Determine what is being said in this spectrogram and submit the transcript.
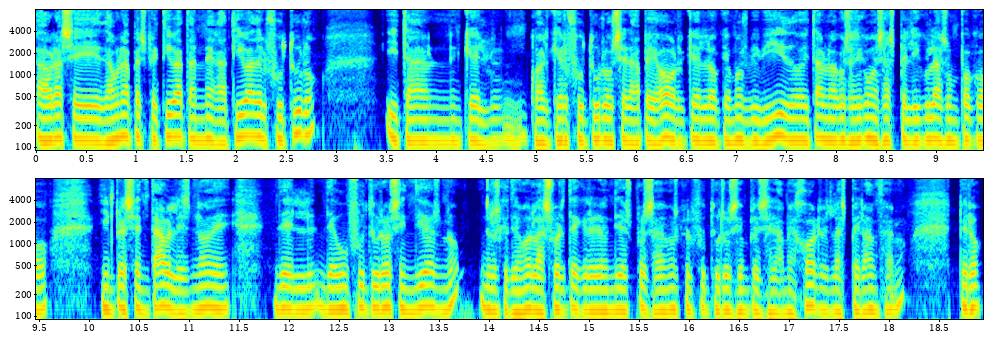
ahora se da una perspectiva tan negativa del futuro y tan que cualquier futuro será peor que lo que hemos vivido y tal, una cosa así como esas películas un poco impresentables, ¿no? De, del- de un futuro sin Dios, ¿no? De los que tenemos la suerte de creer en Dios, pues sabemos que el futuro siempre será mejor, es la esperanza, ¿no? Pero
